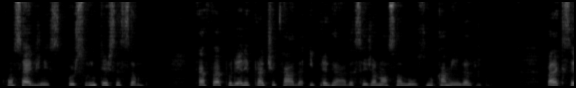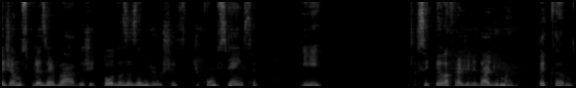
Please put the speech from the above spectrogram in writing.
Concede-nos, por sua intercessão, que a fé por ele praticada e pregada seja a nossa luz no caminho da vida, para que sejamos preservados de todas as angústias de consciência e se pela fragilidade humana pecamos,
